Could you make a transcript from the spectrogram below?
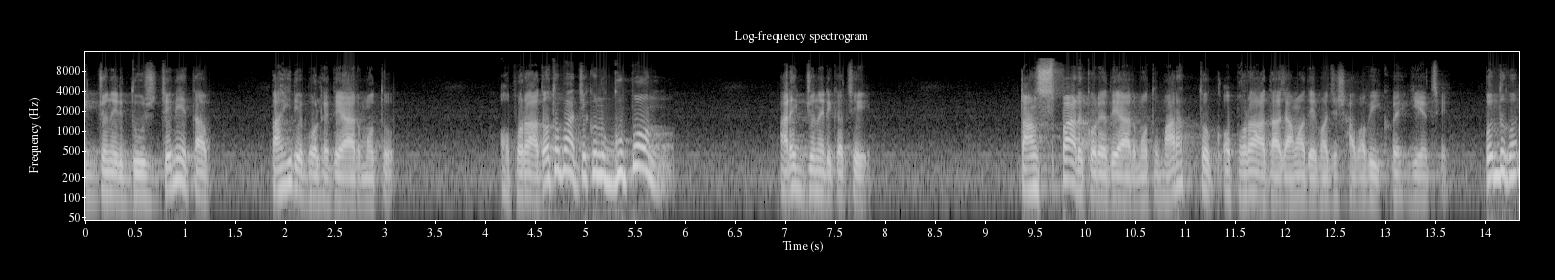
একজনের দোষ জেনে তা বাহিরে বলে দেওয়ার মতো অপরাধ অথবা যে কোনো গোপন আরেকজনের কাছে ট্রান্সফার করে দেওয়ার মতো মারাত্মক অপরাধ আজ আমাদের মাঝে স্বাভাবিক হয়ে গিয়েছে বন্ধুগণ,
